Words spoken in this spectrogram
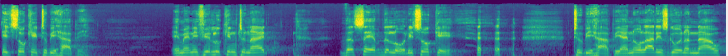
it's okay to be happy. Amen. If you're looking tonight, thus saith the Lord, it's okay to be happy. I know a lot is going on now,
